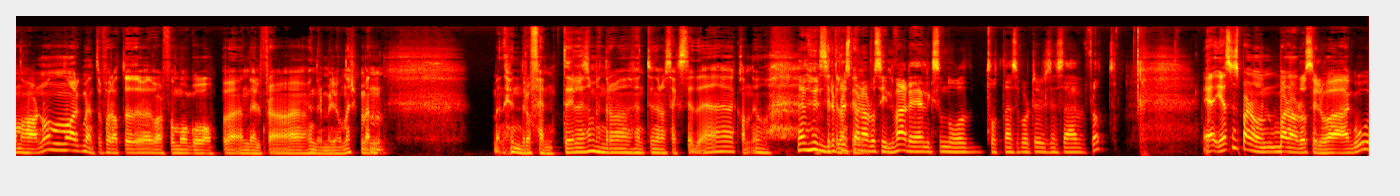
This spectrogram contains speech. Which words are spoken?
han har noen argumenter for at det i hvert fall må gå opp en del fra 100 millioner. Men, mm. men 150, liksom, 150-160, det kan jo Men 100 pluss Bernardo Silva, er det liksom noe Tottenham-supporter syns er flott? Jeg, jeg syns Bernardo Silva er god,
